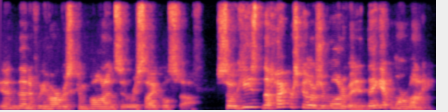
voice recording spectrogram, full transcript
than if we harvest components and recycle stuff. So he's the hyperscalers are motivated; they get more money.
